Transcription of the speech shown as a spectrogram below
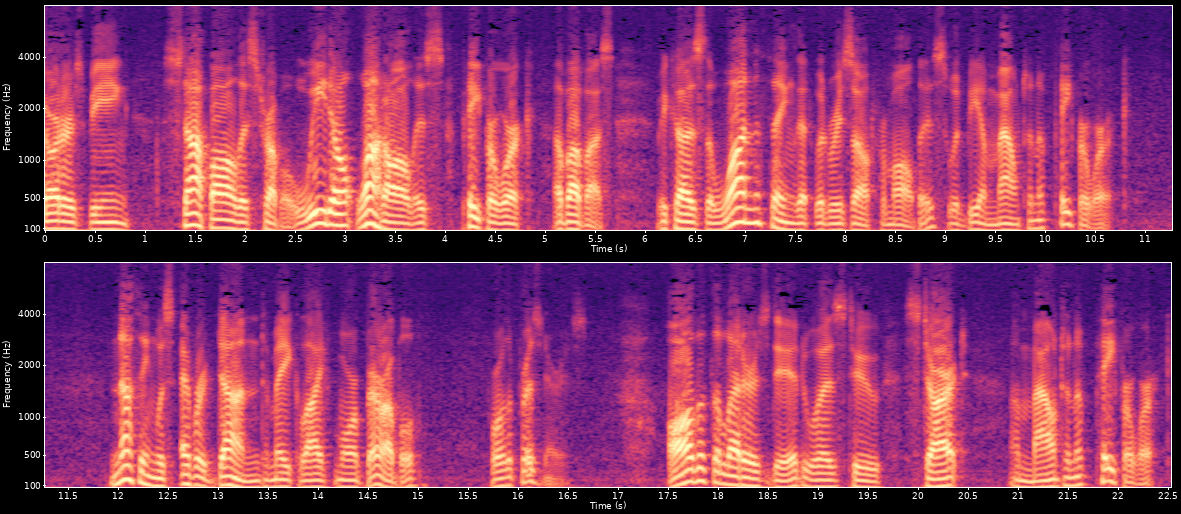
orders being, stop all this trouble. We don't want all this paperwork above us because the one thing that would result from all this would be a mountain of paperwork. Nothing was ever done to make life more bearable for the prisoners. All that the letters did was to start a mountain of paperwork.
